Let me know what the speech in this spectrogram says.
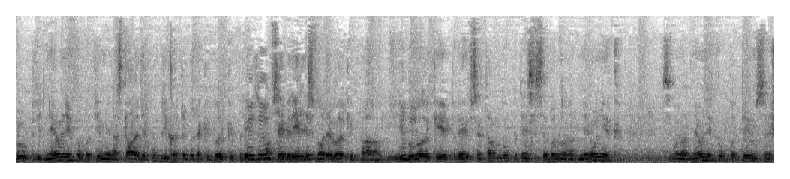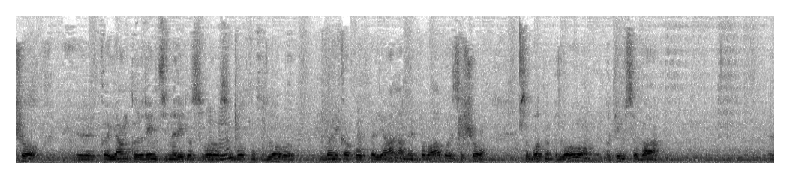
bil pri dnevniku, potem je nastala Republika, to je bil taki veliki projekt, uh Mhm. -huh. vse verjeli smo, da je veliki, pa ni bil veliki projekt, sem tam bil, potem sem se vrnil na dnevnik, sem bil na dnevniku, potem sem šel, eh, ko je Janko Lorenci naredil svojo uh Mhm. -huh. sobotno predlogo, bila nekako upeljana, me je povabil in sem šel sobotno predlogo, potem so ga eh,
